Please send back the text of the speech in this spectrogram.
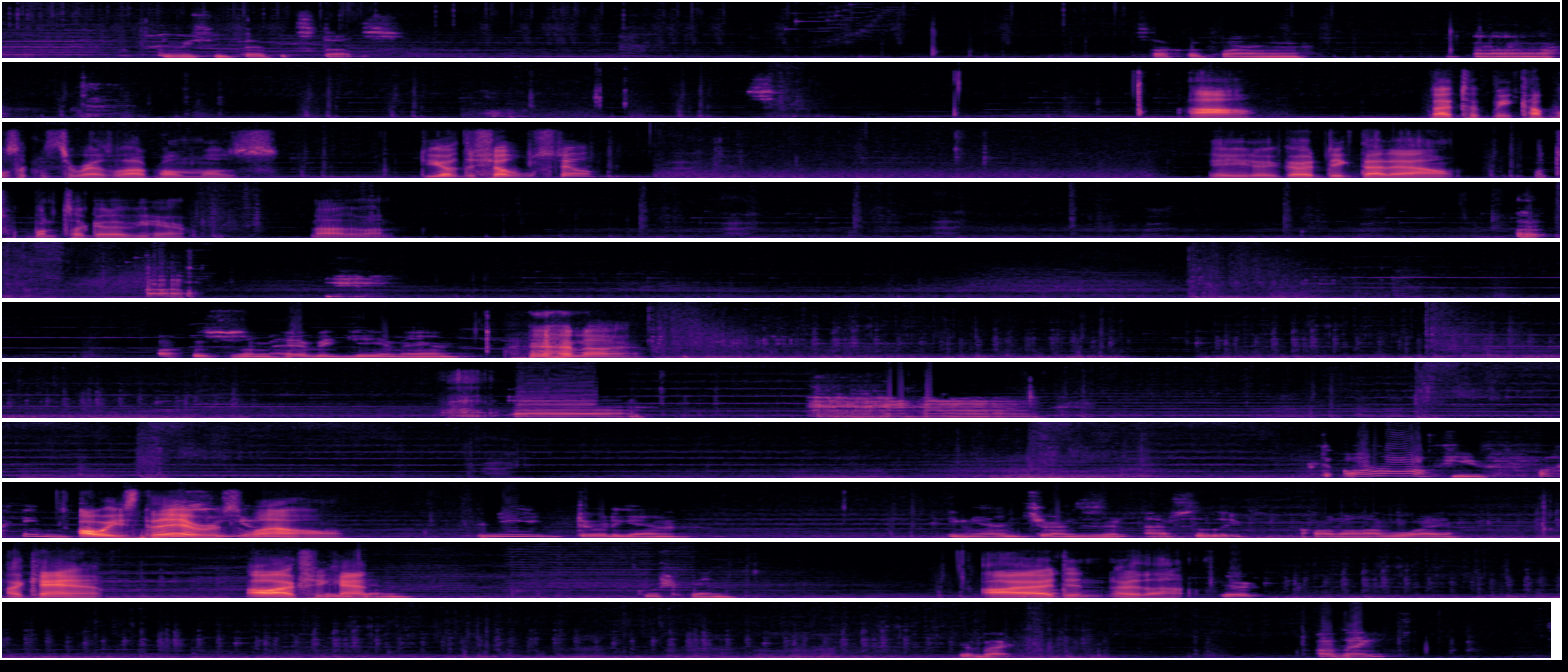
give me some purple stats. It's playing. Uh, Ah. That took me a couple seconds to realize what our problem was. Do you have the shovel still? Yeah, you do. Go dig that out once, once I get over here. Nah, never mind. fuck, this is some heavy gear, man. I know. You fucking. Oh, he's there as um, well. Can you do it again? Indiana Jones is an absolute. Hold on, other way. I can't. Oh, I actually Yeah, you can. Of course you can. I didn't know that. Go back. I think.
